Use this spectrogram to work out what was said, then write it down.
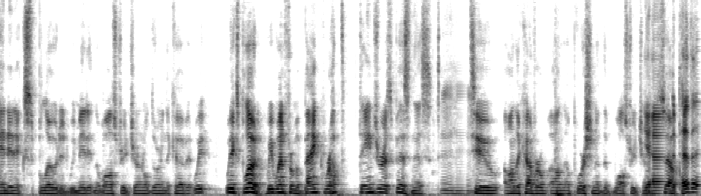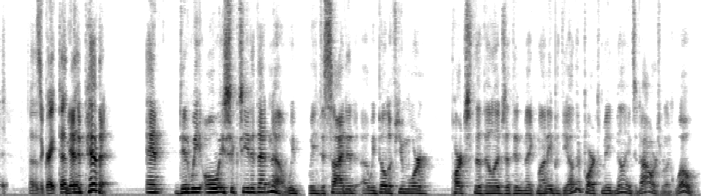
And it exploded. We made it in the Wall Street Journal during the COVID. We we exploded. We went from a bankrupt, dangerous business Mhm. to on the cover on a portion of the Wall Street Journal. Yeah. so the pivot. That was a great pivot. we had to pivot. And did we always succeed at that? No. We we decided uh, we built a few more parts to the village that didn't make money, but the other parts made millions of dollars. We're like, whoa.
